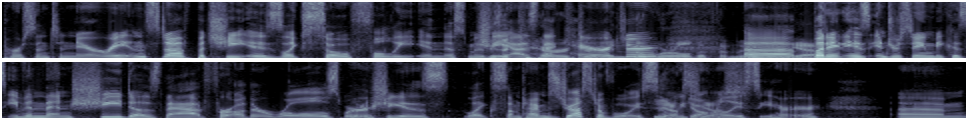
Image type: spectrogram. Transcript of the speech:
person to narrate and stuff. But she is like so fully in this movie as character, that character. in the world of the movie. Uh, yeah. But it is interesting because even then she does that for other roles where Right. she is like sometimes just a voice and we don't really see her. Um,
